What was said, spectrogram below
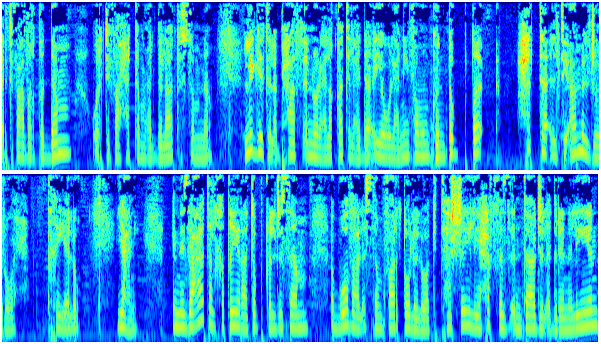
ارتفاع ضغط الدم وارتفاع حتى معدلات السمنة. لقيت الأبحاث أنه العلاقات العدائية والعنيفة ممكن تبطئ حتى التئام الجروح. تخيلوا. يعني النزاعات الخطيرة تبقي الجسم بوضع الاستنفار طول الوقت. هالشيء اللي يحفز إنتاج الأدرينالين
